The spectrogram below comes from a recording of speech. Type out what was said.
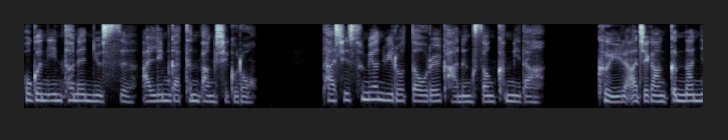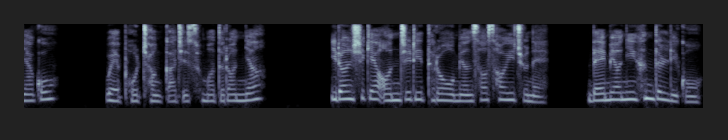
혹은 인터넷 뉴스 알림 같은 방식으로 다시 수면 위로 떠오를 가능성 큽니다. 그 일 아직 안 끝났냐고? 왜 보청까지 숨어들었냐? 이런 식의 언질이 들어오면서 서희준의 내면이 흔들리고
